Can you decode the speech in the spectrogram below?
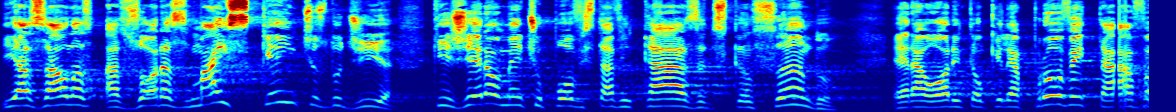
e as aulas, as horas mais quentes do dia, que geralmente o povo estava em casa descansando, era a hora então que ele aproveitava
